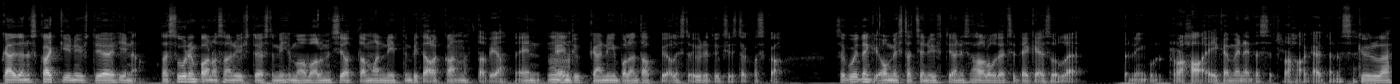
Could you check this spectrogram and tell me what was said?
käytännössä kaikkiin yhtiöihin, tai suurimpaan osaan yhtiöistä, mihin mä oon valmis sijoittamaan, niiden pitää olla kannattavia. En, mm. en tykkää niin paljon tappiollista yrityksistä, koska sä kuitenkin omistat sen yhtiön, niin sä haluat, että se tekee sulle niin kuin rahaa, eikä menetä rahaa käytännössä. Kyllä,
